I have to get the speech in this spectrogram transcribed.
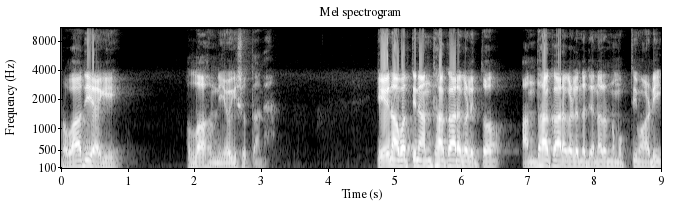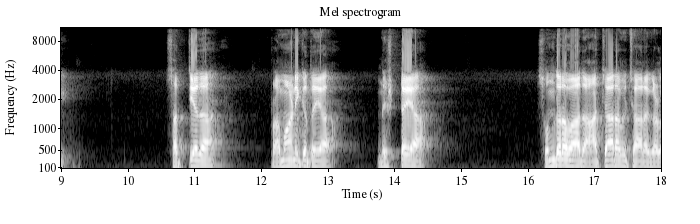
ಪ್ರವಾದಿಯಾಗಿ ಅಲ್ಲಾಹನು ನಿಯೋಗಿಸುತ್ತಾನೆ. ಏನು ಅವತ್ತಿನ ಅಂಧಕಾರಗಳಿತ್ತೋ ಅಂಧಕಾರಗಳಿಂದ ಜನರನ್ನು ಮುಕ್ತಿ ಮಾಡಿ ಸತ್ಯದ ಪ್ರಾಮಾಣಿಕತೆಯ, ನಿಷ್ಠೆಯ, ಸುಂದರವಾದ ಆಚಾರ ವಿಚಾರಗಳ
